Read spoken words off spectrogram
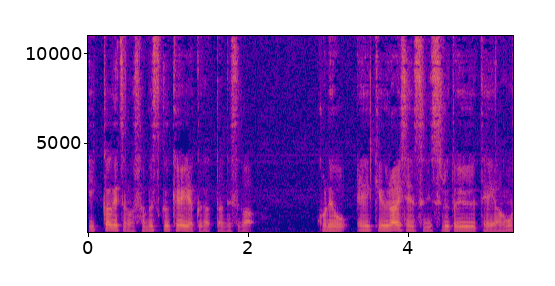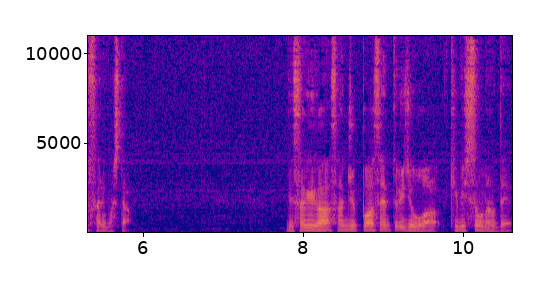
1ヶ月のサブスク契約だったんですがこれを永久ライセンスにするという提案をされました。値下げが30%以上は厳しそうなので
